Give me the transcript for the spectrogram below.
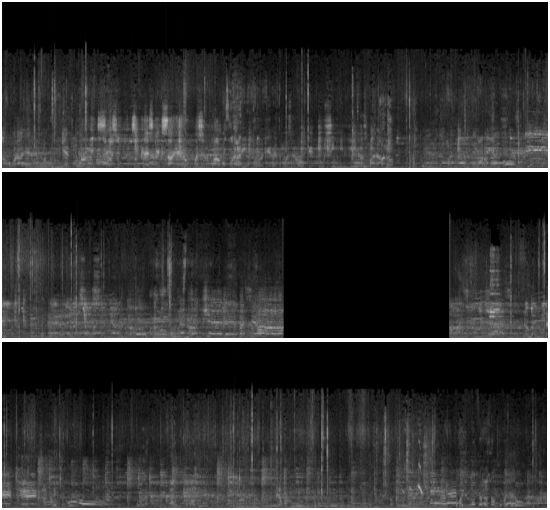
Ahora es un movimiento en exceso. Si crees que exagero, pues lo hago por ti, porque demuestro lo que tú significas para mí. から3とだけど。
